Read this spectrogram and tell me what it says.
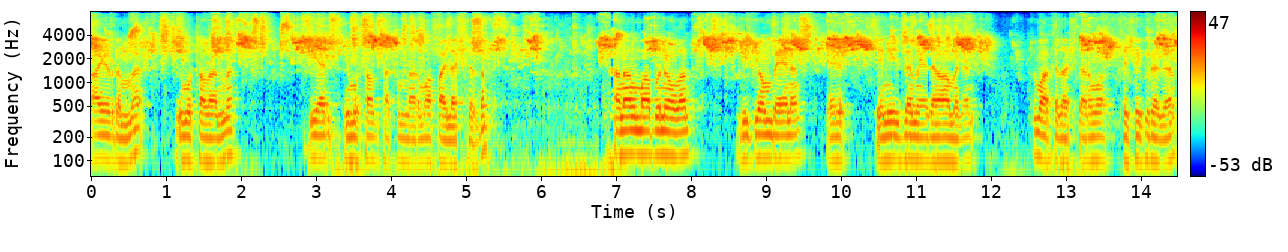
ayırdım mı yumurtalarını diğer yumurtalı takımlarıma paylaştırdım. Kanalıma abone olan, videomu beğenen, beni izlemeye devam eden tüm arkadaşlarıma teşekkür ederim.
